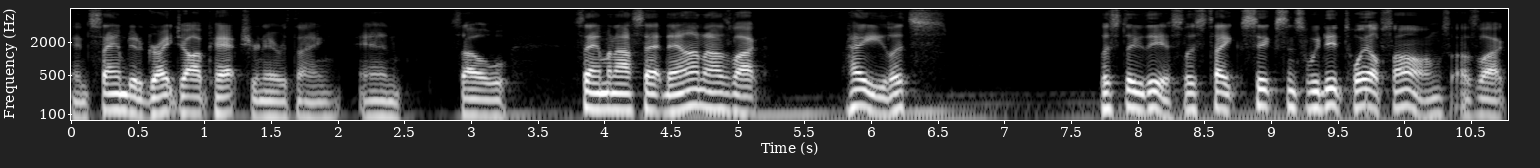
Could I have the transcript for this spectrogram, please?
and Sam did a great job capturing everything. And so Sam and I sat down. I was like, hey, let's let's do this. Let's take six since we did twelve songs. I was like,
